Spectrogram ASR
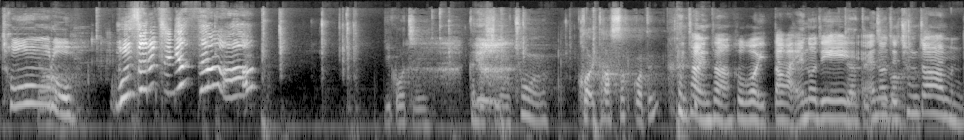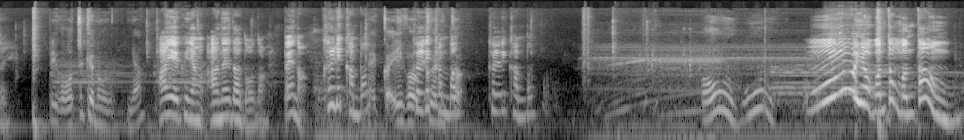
처음으로 몬스터를 죽였어. 이거지 근데 지금 총 거의 다 썼거든? 괜찮아 괜찮아 그거 이따가 에너지 에너지 뭐. 충전하면 돼. 이거 어떻게 넣냐? 아예 그냥 안에다 넣어놔. 빼놔. 클릭 한 번. 네, 이거 클릭 그러니까. 한 번. 클릭 한 번. 오우 오우 오야 만땅 만땅.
